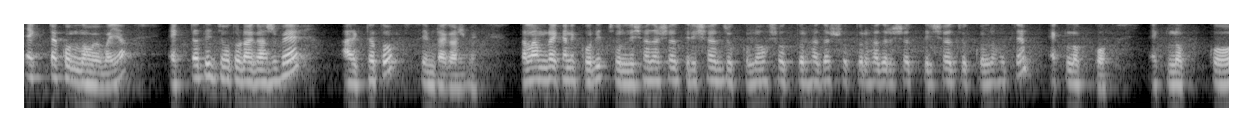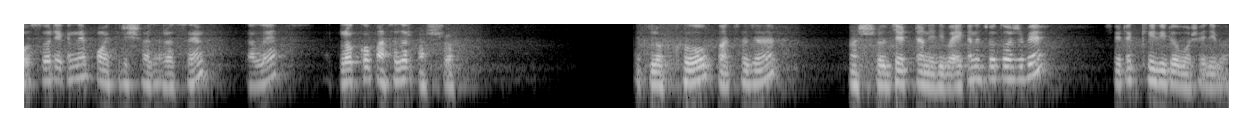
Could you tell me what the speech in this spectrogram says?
একটা করলে হবে ভাইয়া। একটাতে যত টাকা আসবে, আরেকটা তো সেম টাকা আসবে। তাহলে আমরা এখানে করি চল্লিশ হাজার সাথে ত্রিশ হাজার যোগ করলে সত্তর হাজার, সত্তর হাজারের সাথে ত্রিশ হাজার যোগ করলে হচ্ছে এক লক্ষ। এক লক্ষ সরি এখানে পঁয়ত্রিশ হাজার আছে। তাহলে এক লক্ষ পাঁচ হাজার পাঁচশো। এক লক্ষ পাঁচ হাজার পাঁচশো জেড টানে দিবা। এখানে যত আসবে সেটা ক্রেডিটও বসাই দিবা।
